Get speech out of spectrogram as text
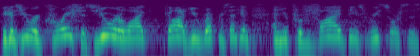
Because you are gracious. You are like God. You represent Him, and you provide these resources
